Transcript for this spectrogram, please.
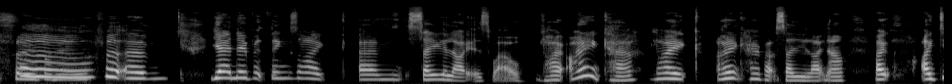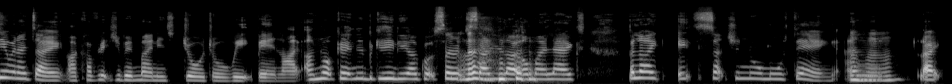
So funny. Oh, but um, yeah, no, but things like um cellulite as well. Like I don't care. Like I don't care about cellulite now. Like I do and I don't. Like I've literally been moaning to George all week, being like, I'm not getting in a bikini. I've got so much cellulite on my legs. But like, it's such a normal thing, and Mhm. like,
